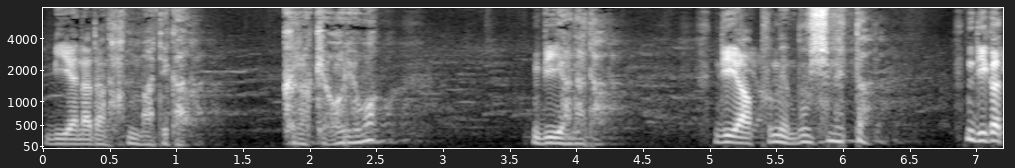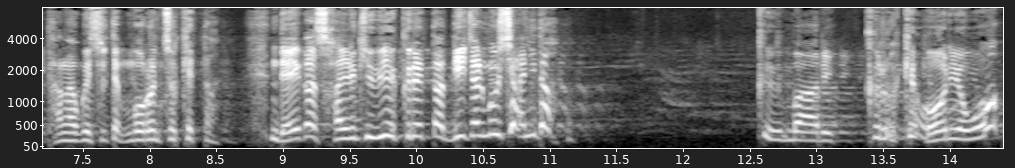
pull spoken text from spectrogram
미안하단 한마디가 그렇게 어려워? 미안하다. 네 아픔에 무심했다. 네가 당하고 있을 때 모른 척했다. 내가 살기 위해 그랬다. 네 잘못이 아니다. 그 말이 그렇게 어려워?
